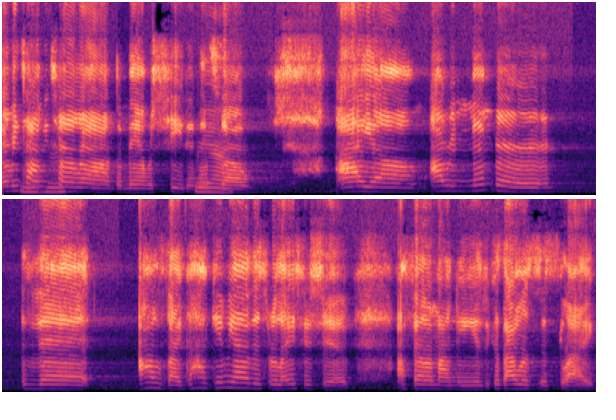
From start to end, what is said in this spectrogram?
Every time he Mhm. turned around, the man was cheating, and so I, um, I remember that I was like, God, get me out of this relationship. I fell on my knees because I was just like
